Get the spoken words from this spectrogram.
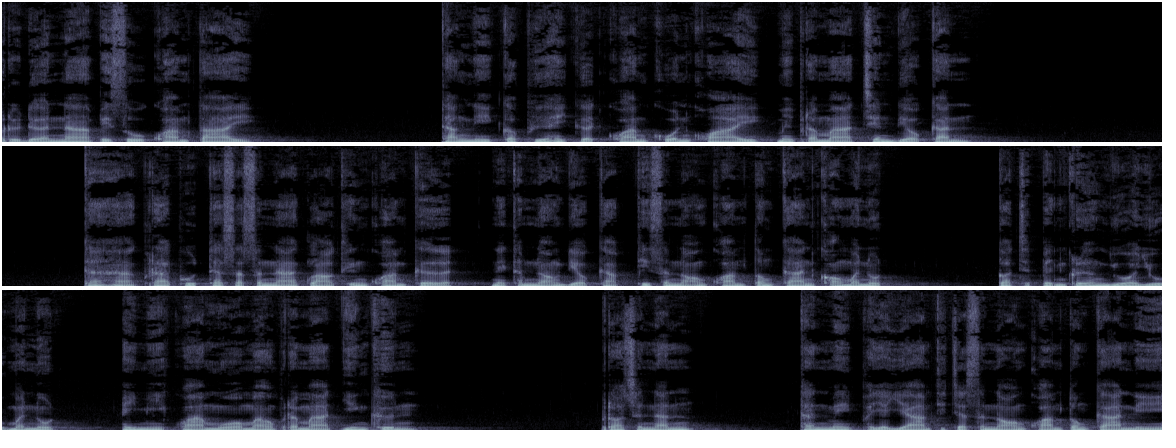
หรือเดินหน้าไปสู่ความตาย ทั้งนี้ก็เพื่อให้เกิดความขวนขวายไม่ประมาทเช่นเดียวกัน ถ้าหากพระพุทธศาสนากล่าวถึงความเกิดในทำนองเดียวกับที่สนองความต้องการของมนุษย์ ก็จะเป็นเครื่องยั่วยุมนุษย์ ให้มีความมัวเมาประมาทยิ่งขึ้น เพราะฉะนั้น ท่านไม่พยายามที่จะสนองความต้องการนี้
